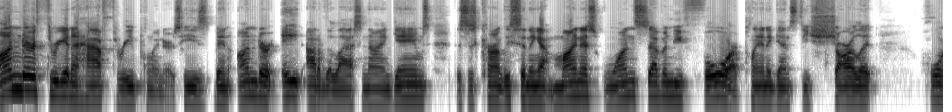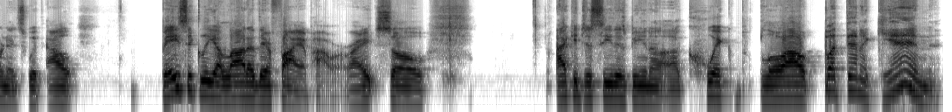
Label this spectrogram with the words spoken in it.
under three and a half three pointers. He's been under eight out of the last nine games. This is currently sitting at minus 174, playing against the Charlotte Hornets without basically a lot of their firepower, right? So I could just see this being a, a quick blowout. But then again,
